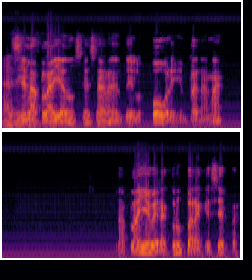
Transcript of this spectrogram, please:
saben. Esa es la playa, don César, de los pobres en Panamá. La playa de Veracruz, para que sepa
